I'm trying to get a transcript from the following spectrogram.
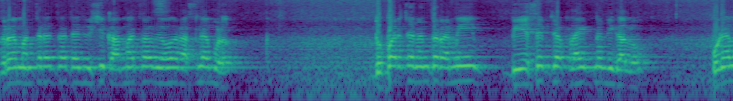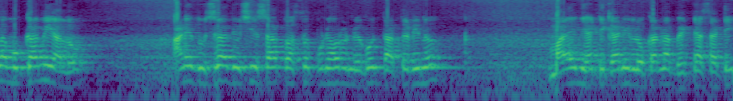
गृहमंत्र्यांचा त्या दिवशी कामाचा व्यवहार असल्यामुळं दुपारच्या नंतर आम्ही बी एस एफच्या फ्लाईटनं निघालो. पुण्याला मुक्कामी आलो. आणि दुसऱ्या दिवशी सात वाजता पुण्यावरून निघून तातडीनं माळेन या ठिकाणी लोकांना भेटण्यासाठी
